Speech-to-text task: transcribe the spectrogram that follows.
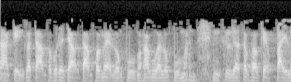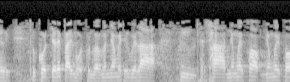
นาเก่งก็ตามพระพุทธเจ้า ตามพ่อแม่หลวงปู่มหาบัวหลวงปู่มันขึ้นเรือสำเภาแก้วไปเลย ทุกคนจะได้ไปหมดพนว่ามันยังไม่ถึงเวลา ทานยังไม่พอกยังไม่พอ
